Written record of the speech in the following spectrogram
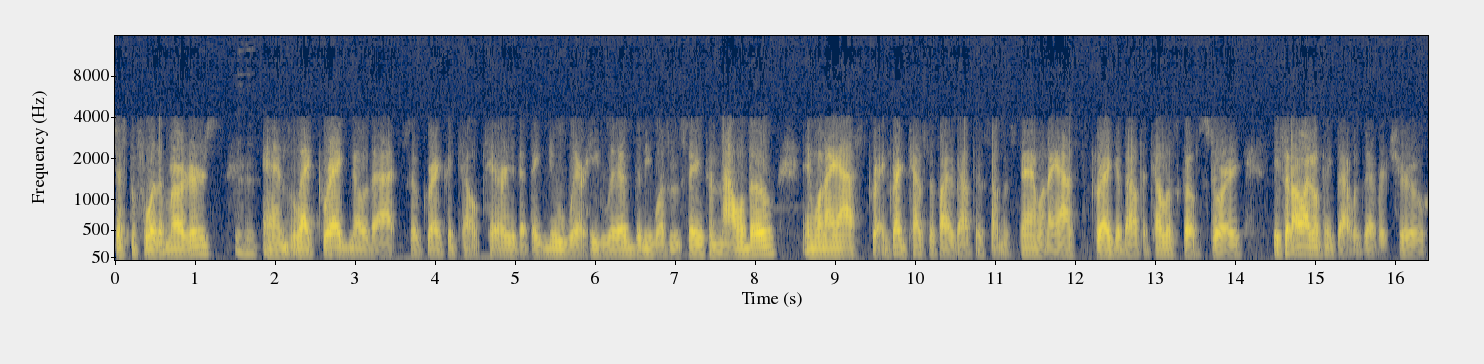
just before the murders mm-hmm. and let Greg know that so Greg could tell Terry that they knew where he lived and he wasn't safe in Malibu. And when I asked Greg, Greg testified about this on the stand, when I asked Greg about the telescope story, he said, Oh, I don't think that was ever true.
